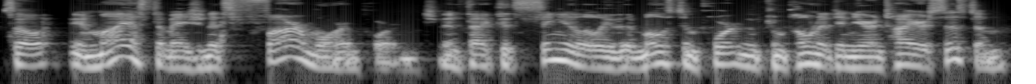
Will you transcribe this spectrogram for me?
So, in my estimation, it's far more important. In fact, it's singularly the most important component in your entire system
